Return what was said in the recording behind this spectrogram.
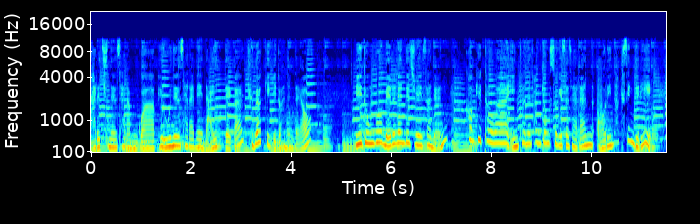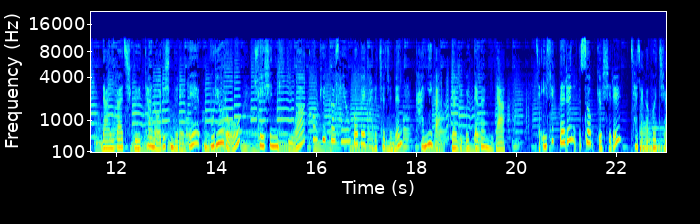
가르치는 사람과 배우는 사람의 나이대가 뒤바뀌기도 하는데요. 미 동부 메릴랜드 주에서는 컴퓨터와 인터넷 환경 속에서 자란 어린 학생들이 나이가 지긋한 어르신들에게 무료로 최신 기기와 컴퓨터 사용법을 가르쳐주는 강의가 열리고 있다고 합니다. 자, 이 색다른 수업 교실을 찾아가 보죠.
